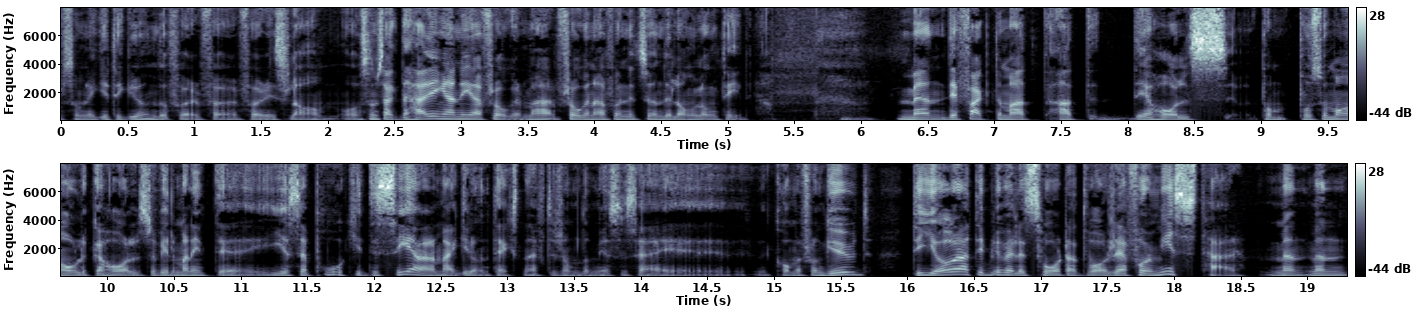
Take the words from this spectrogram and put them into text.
som ligger till grund för, för, för islam. Och som sagt, det här är inga nya frågor. De här frågorna har funnits under lång, lång tid. Mm. Men det faktum att, att det hålls på, på, så många olika håll så vill man inte ge sig på att kritisera de här grundtexterna eftersom de är, så säga, eh, kommer från Gud det gör att det blir väldigt svårt att vara reformist här. Men, men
